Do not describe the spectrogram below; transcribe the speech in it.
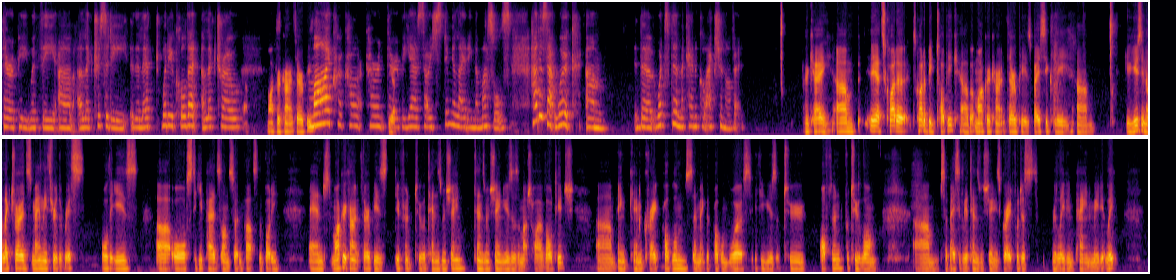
therapy with the uh, electricity. The elect- what do you call that? Electro. Microcurrent therapy. Microcurrent therapy. Yeah. yeah. So stimulating the muscles. How does that work? Um, the what's the mechanical action of it? Okay, um, yeah, it's quite a it's quite a big topic, uh, but microcurrent therapy is basically um, you're using electrodes mainly through the wrists or the ears uh, or sticky pads on certain parts of the body. And microcurrent therapy is different to a TENS machine. TENS machine uses a much higher voltage um, and can create problems and make the problem worse if you use it too often for too long. Um, so basically, a TENS machine is great for just relieving pain immediately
